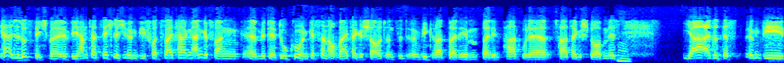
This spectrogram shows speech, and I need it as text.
Ja, lustig, weil wir haben tatsächlich irgendwie vor zwei Tagen angefangen äh, mit der Doku und gestern auch weitergeschaut und sind irgendwie gerade bei dem bei dem Part, wo der Vater gestorben ist. Ja, also das irgendwie,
